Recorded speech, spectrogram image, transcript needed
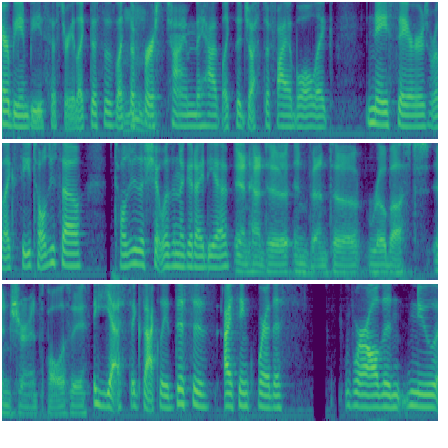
Airbnb's history. Like this is like the Mm. first time they had like the justifiable like naysayers were like, "See, told you so. Told you this shit wasn't a good idea." and had to invent a robust insurance policy. Yes, exactly. This is, I think, where this, where all the new,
